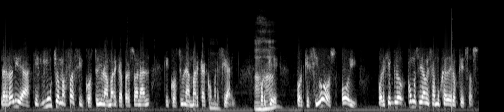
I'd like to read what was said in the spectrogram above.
La realidad es que es mucho más fácil construir una marca personal que construir una marca comercial. ¿Por Ajá. qué? Porque si vos hoy, por ejemplo, ¿cómo se llama esa mujer de los quesos?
